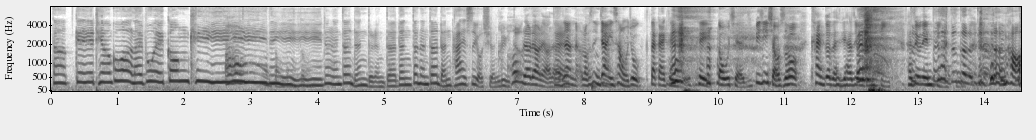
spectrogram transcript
大家听我来背讲起，噔噔噔噔噔噔噔噔噔噔，它还是有旋律哦，的。聊聊聊聊，对那老师你这样一唱，我就大概可以可以兜起来。毕竟小时候看歌仔戏还是有点底，还是有点底对，真的的底子很好，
